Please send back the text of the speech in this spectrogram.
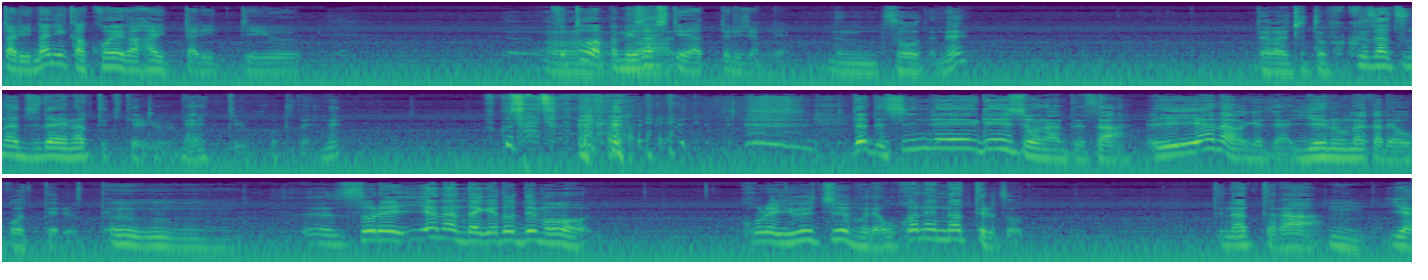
たり何か声が入ったりっていうことはやっぱ目指してやってるじゃんね、うん、そうだね。だからちょっと複雑な時代になってきてるよねっていうことだよね。複雑だからね。だって心霊現象なんてさ嫌なわけじゃん。家の中で起こってるって、うんうんうんうん。それ嫌なんだけどでもこれ YouTube でお金になってるぞってなったら、うん。いや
